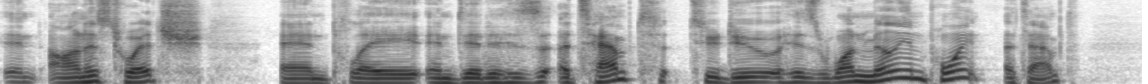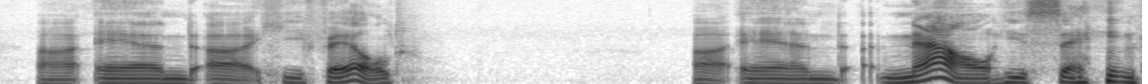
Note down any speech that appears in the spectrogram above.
in, on his Twitch and played and did his attempt to do his one million point attempt, uh, and uh, he failed. Uh, and now he's saying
